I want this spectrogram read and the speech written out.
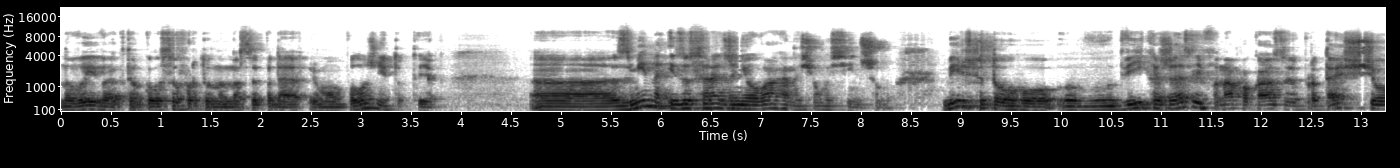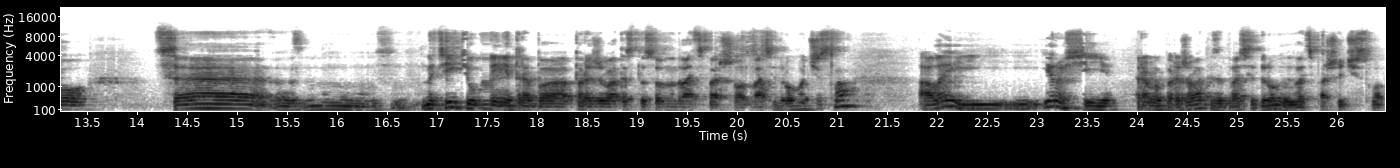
новий вектор. Колесо фортуни в нас випадає в прямому положенні, тобто як е, зміна і зосередження уваги на чомусь іншому. Більше того, двійка жезлів вона показує про те, що це не тільки Україні треба переживати стосовно 21-22 числа, але і, і Росії треба переживати за 22-21 число.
